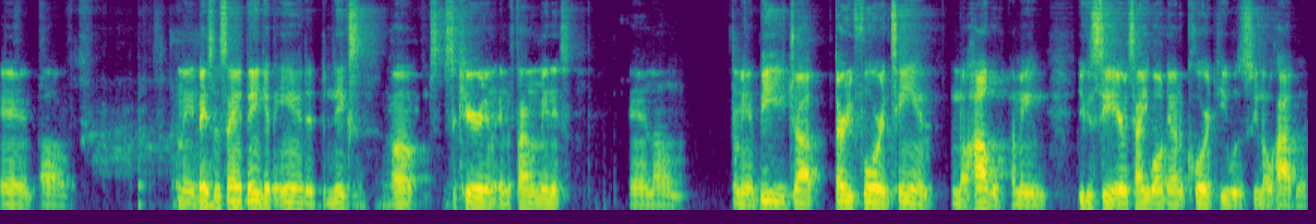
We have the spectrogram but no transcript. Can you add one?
And um, I mean, basically the same thing at the end that the Knicks um, secured in, in, the final minutes. And um, I mean, B dropped 34 and 10, you know, hobbled. I mean, you can see every time he walked down the court, he was, you know, hobbling.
